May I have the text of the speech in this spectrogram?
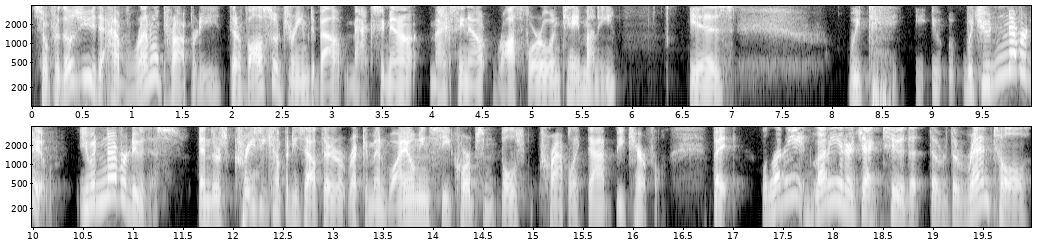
So for those of you that have rental property that have also dreamed about maxing out maxing out Roth 401k money is we t- which you'd never do. You would never do this. And there's crazy companies out there that recommend Wyoming C corps and bull crap like that. Be careful. But Well, let me mm. let me interject too that the the rental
